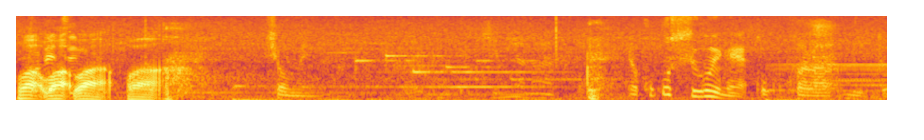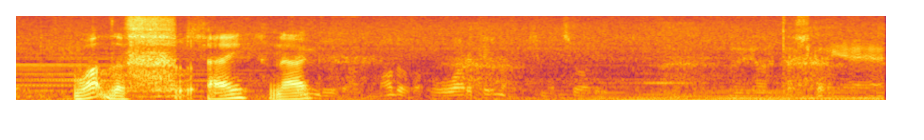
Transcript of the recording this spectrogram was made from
What, what, what, what? 正面に君はないやここすごいねここから見ると What the f... Eh? No. 全部が窓が覆われてるのが気持ち悪いいや確かにね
